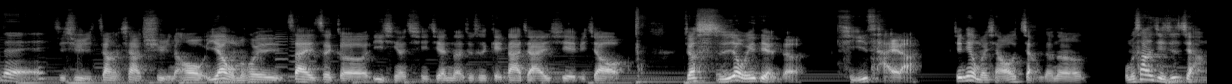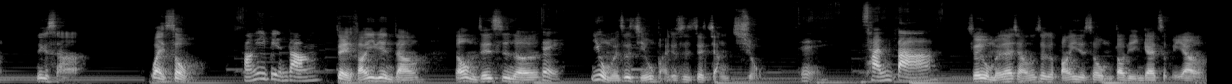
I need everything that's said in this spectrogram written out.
对继续这样下去。然后一样，我们会在这个疫情的期间呢，就是给大家一些比较比较实用一点的题材啦。今天我们想要讲的呢，我们上一集是讲。那个啥，外送防疫便当，对，防疫便当。然后我们这次呢，对，因为我们这个节目本来就是在讲酒，对，餐搭，所以我们在讲说这个防疫的时候，我们到底应该怎么样？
